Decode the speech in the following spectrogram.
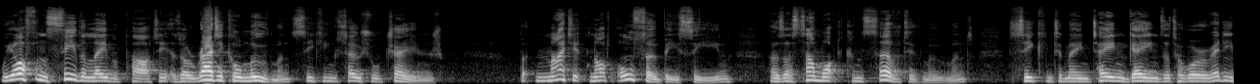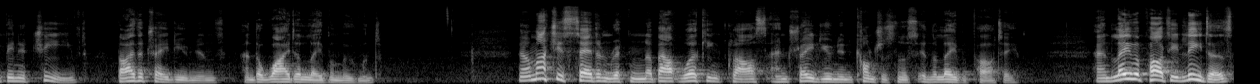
We often see the Labour Party as a radical movement seeking social change, but might it not also be seen as a somewhat conservative movement seeking to maintain gains that have already been achieved by the trade unions and the wider labour movement? Now, much is said and written about working class and trade union consciousness in the Labour Party. And Labour Party leaders,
